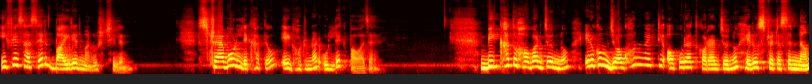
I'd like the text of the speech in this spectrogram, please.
ইফেসাসের বাইরের মানুষ ছিলেন। স্ট্র্যাবোর লেখাতেও এই ঘটনার উল্লেখ পাওয়া যায়। বিখ্যাত হবার জন্য, এরকম জঘন্য একটি অপরাধ করার জন্য হেরোস্ট্রেটাসের নাম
